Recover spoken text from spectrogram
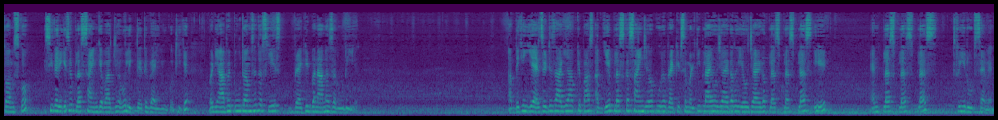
तो हम उसको इसी तरीके से प्लस साइन के बाद जो है वो लिख देते वैल्यू को, ठीक है? बट यहाँ पे टू टर्म्स है तो इसलिए ब्रैकेट बनाना ज़रूरी है। अब देखिए, ये एज इट इज़ आ गया आपके पास। अब ये प्लस का साइन जो है पूरे ब्रैकेट से मल्टीप्लाई हो जाएगा तो ये हो जाएगा plus plus plus eight and plus plus plus three root seven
